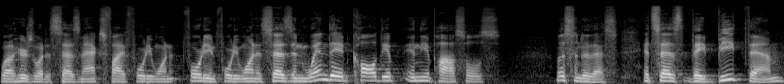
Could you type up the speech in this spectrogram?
Well, here's what it says in Acts 5 41, 40 and 41. It says, And when they had called the, in the apostles, listen to this. It says, They beat them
